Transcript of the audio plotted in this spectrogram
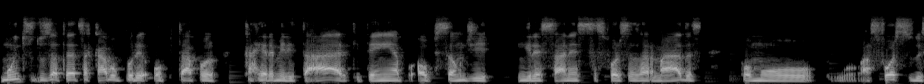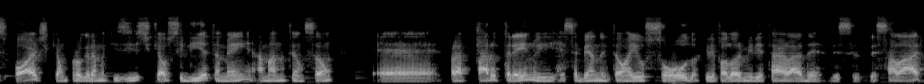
muitos dos atletas acabam por optar por carreira militar, que tem a, a opção de ingressar nessas forças armadas, como as forças do esporte, que é um programa que existe, que auxilia também a manutenção é, pra, para o treino e recebendo então aí o soldo, aquele valor militar lá de, desse, desse salário.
